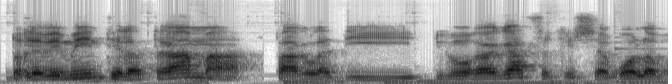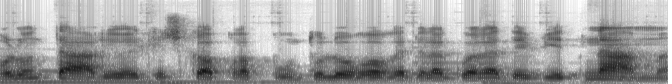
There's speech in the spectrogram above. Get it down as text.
Brevemente la trama parla di, un ragazzo che si arruola volontario e che scopre appunto l'orrore della guerra del Vietnam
